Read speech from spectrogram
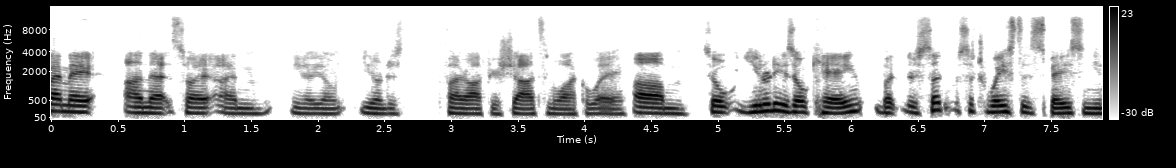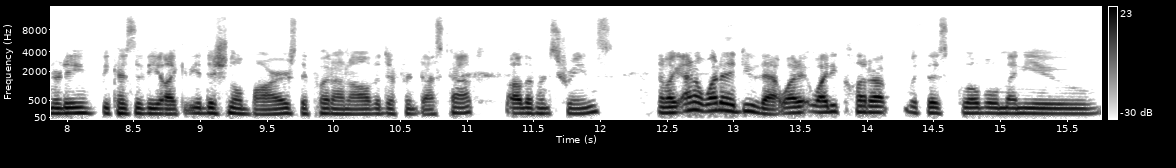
I may on that, so I, I'm you know you don't you don't just fire off your shots and walk away. Um, so Unity is okay, but there's such such wasted space in Unity because of the like the additional bars they put on all the different desktops, all the different screens. I'm like, I don't why do I do that? Why, why do you clutter up with this global menu?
